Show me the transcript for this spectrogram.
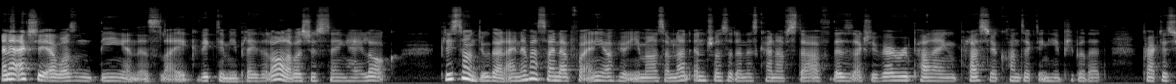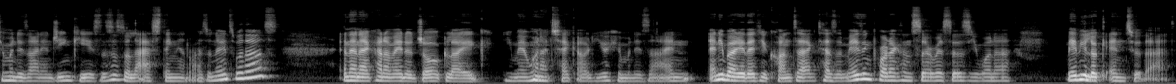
and I actually, I wasn't being in this like victimy place at all. I was just saying, hey, look, please don't do that. I never signed up for any of your emails. I'm not interested in this kind of stuff. This is actually very repelling. Plus, you're contacting here people that practice human design and gene keys. This is the last thing that resonates with us. And then I kind of made a joke like, you may want to check out your human design. Anybody that you contact has amazing products and services. You want to maybe look into that.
